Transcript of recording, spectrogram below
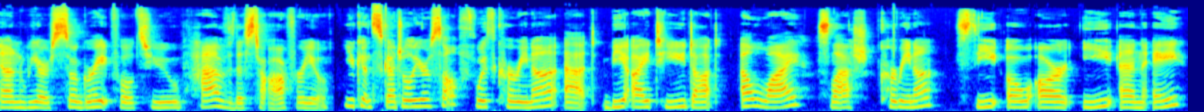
and we are so grateful to have this to offer you. You can schedule yourself with Corena at bit.ly slash Corena, C O R E N A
